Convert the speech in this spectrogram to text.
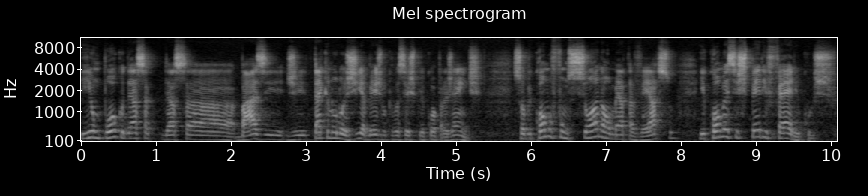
e um pouco dessa, dessa base de tecnologia mesmo que você explicou para gente, sobre como funciona o metaverso e como esses periféricos,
